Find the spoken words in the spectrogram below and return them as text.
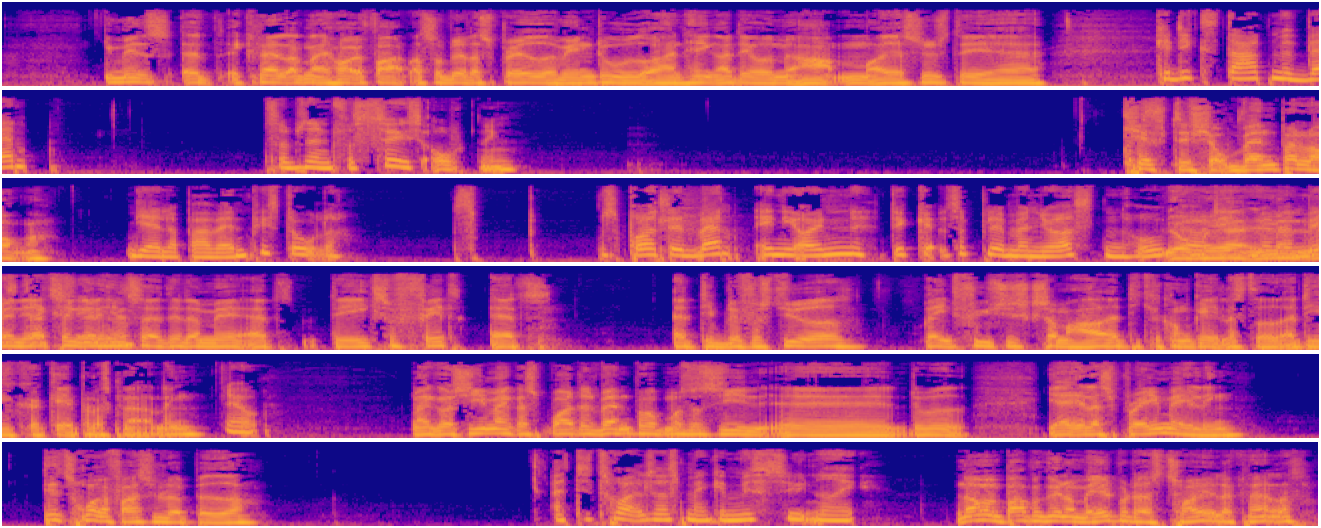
Imens at knalleren er i høj fart, og så bliver der sprayet ud af vinduet, og han hænger derude med armen, og jeg synes, det er... Kan de ikke starte med vand? Som sådan en forsøgsordning? Kæft, det er sjovt. Vandballoner. Ja, eller bare vandpistoler. Sp- Sprøjt lidt vand ind i øjnene. Det kan, så bliver man jo også den hårde. Jo, men, jeg, men, men jeg tænker det hele taget det der med, at det er ikke så fedt, at, at de bliver forstyrret rent fysisk så meget, at de kan komme galt afsted, at de kan køre galt på deres knald, ikke? Jo. Man kan jo sige, at man kan sprøjte lidt vand på dem, og så sige, øh, du ved, ja, eller spraymaling. Det tror jeg faktisk ville være bedre. Altså, det tror jeg altså også, man kan miste synet af. Når man bare begynder at male på deres tøj eller knaller.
